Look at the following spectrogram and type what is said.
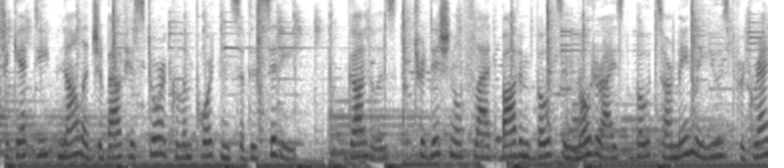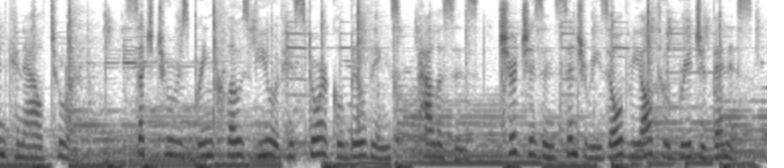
to get deep knowledge about historical importance of the city. Gondolas, traditional flat-bottomed boats and motorized boats are mainly used for Grand Canal tour. Such tours bring close view of historical buildings, palaces, churches and centuries-old Rialto Bridge of Venice.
